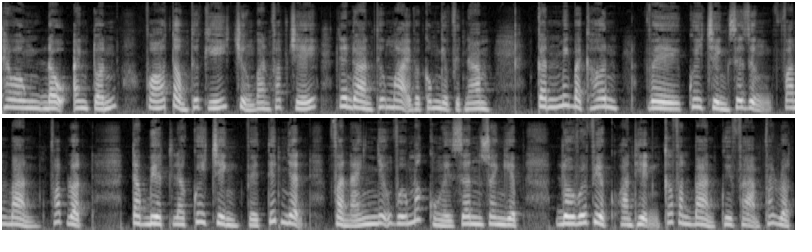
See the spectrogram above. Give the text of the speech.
Theo ông Đậu Anh Tuấn, Phó Tổng Thư ký trưởng Ban Pháp chế Liên đoàn Thương mại và Công nghiệp Việt Nam, cần minh bạch hơn về quy trình xây dựng văn bản pháp luật, đặc biệt là quy trình về tiếp nhận, phản ánh những vướng mắc của người dân doanh nghiệp đối với việc hoàn thiện các văn bản quy phạm pháp luật.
